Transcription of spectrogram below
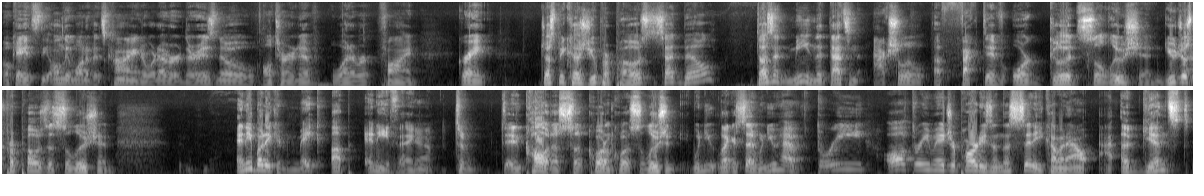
okay, it's the only one of its kind or whatever. There is no alternative. Whatever. Fine, great. Just because you proposed said bill doesn't mean that that's an actual effective or good solution. You just propose a solution. Anybody can make up anything Yeah. to and call it a quote unquote solution. When you, like I said, when you have three, all three major parties in this city coming out against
